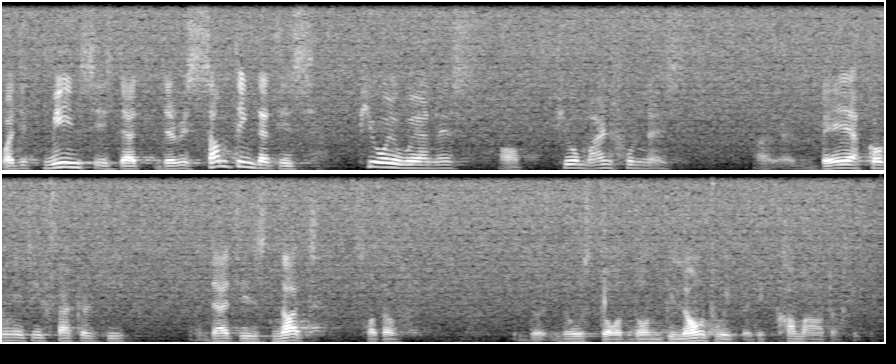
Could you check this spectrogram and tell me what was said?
what it means is that there is something that is pure awareness or pure mindfulness, uh, bare cognitive faculty, that is not sort of, th those thoughts don't belong to it, but they come out of it.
